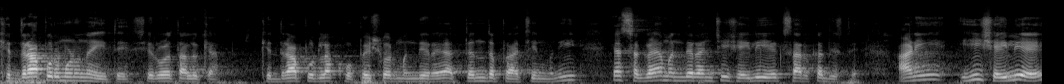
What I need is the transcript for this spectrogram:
खिद्रापूर म्हणून आहे इथे शिरोळ तालुक्यात. खिद्रापूरला खोपेश्वर मंदिर आहे अत्यंत प्राचीन. म्हणजे या सगळ्या मंदिरांची शैली एकसारखं दिसते. आणि ही शैली आहे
